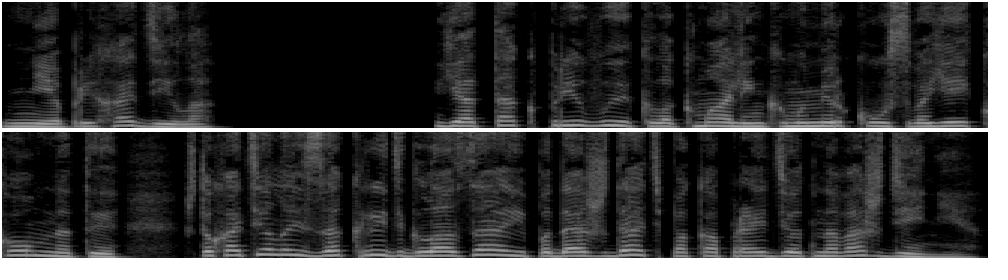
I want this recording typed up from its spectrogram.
не приходило. Я так привыкла к маленькому мирку своей комнаты, что хотелось закрыть глаза и подождать, пока пройдет наваждение.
